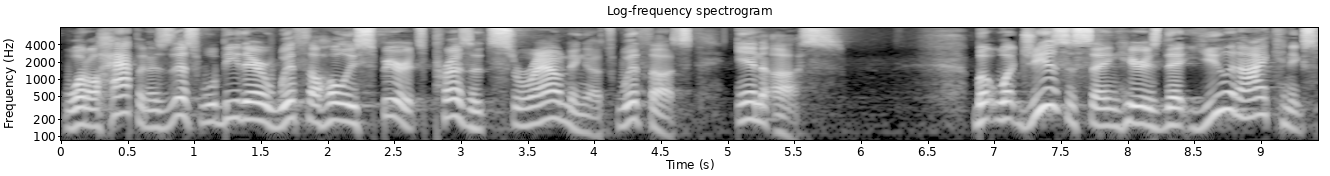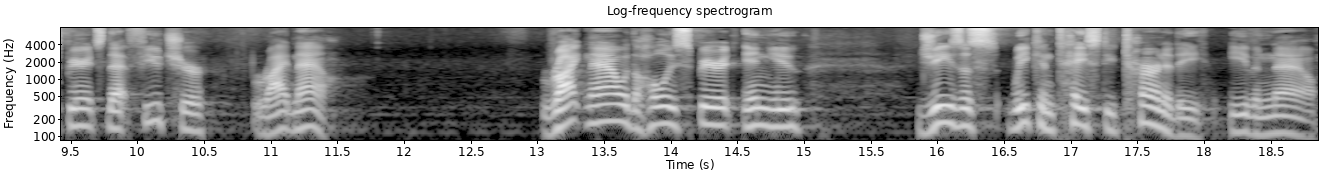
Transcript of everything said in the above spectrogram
what will happen is this we'll be there with the Holy Spirit's presence surrounding us, with us, in us. But what Jesus is saying here is that you and I can experience that future right now. Right now, with the Holy Spirit in you Jesus, we can taste eternity even now.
